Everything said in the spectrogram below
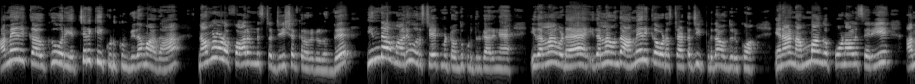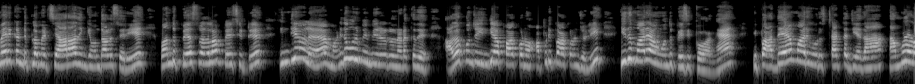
அமெரிக்காவுக்கு ஒரு எச்சரிக்கை கொடுக்கும் விதமாக தான் நம்மளோட ஃபாரின் மினிஸ்டர் ஜெய்சங்கர் அவர்கள் வந்து இந்த மாதிரி ஒரு ஸ்டேட்மெண்ட் வந்து கொடுத்துருக்காருங்க. இதெல்லாம் விட இதெல்லாம் வந்து அமெரிக்காவோட ஸ்ட்ராட்டஜி இப்படிதான் வந்து இருக்கும். ஏன்னா நம்ம அங்கே போனாலும் சரி அமெரிக்கன் டிப்ளமேட்ஸ் யாராவது இங்கே வந்தாலும் சரி வந்து பேசுறதெல்லாம் பேசிட்டு இந்தியாவில் மனித உரிமை மீறல்கள் நடக்குது. அதை கொஞ்சம் இந்தியா பார்க்கணும் அப்படி பார்க்கணும்னு சொல்லி இது மாதிரி அவங்க வந்து பேசிட்டு போவாங்க. இப்போ அதே மாதிரி ஒரு ஸ்ட்ராட்டஜியை தான் நம்மளோட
